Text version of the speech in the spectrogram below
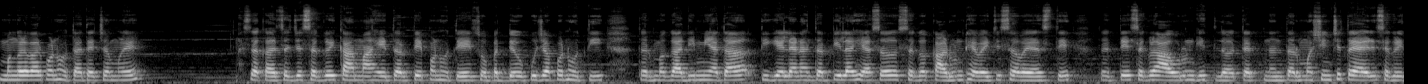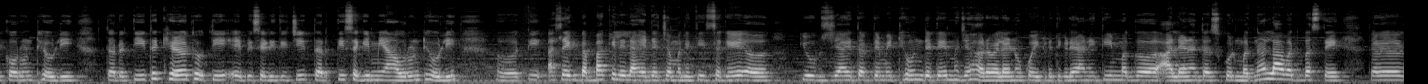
मंगळवार पण होता त्याच्यामुळे सकाळचं जे सगळी कामं आहे तर ते पण होते. सोबत देवपूजा पण होती. तर मग आधी मी आता ती गेल्यानंतर तिला हे असं सगळं काढून ठेवायची सवय असते. तर ते सगळं आवरून घेतलं. त्यात नंतर मशीनची तयारी सगळी करून ठेवली. तर ती इथे खेळत होती ए बी सी डी तिची. तर ती सगळी मी आवरून ठेवली. ती असा एक डब्बा केलेला आहे. त्याच्यामध्ये ती सगळे क्यूब्स जे आहेत तर ते मी ठेवून देते. म्हणजे हरवायला नको इकडे तिकडे. आणि ती मग आल्यानंतर स्कूलमधनं लावत बसते. तर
